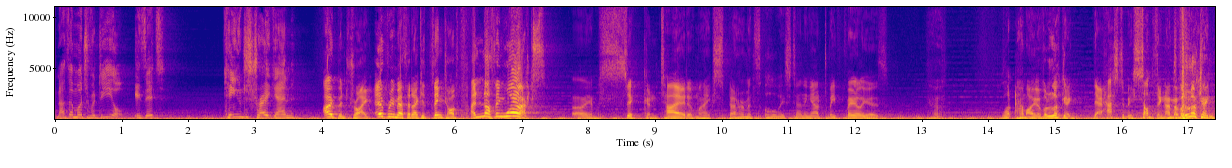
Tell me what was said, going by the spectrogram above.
Not that much of a deal, is it? Can't you just try again? I've been trying every method I could think of, and nothing works! I am sick and tired of my experiments always turning out to be failures. What am I overlooking? There has to be something I'm overlooking!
